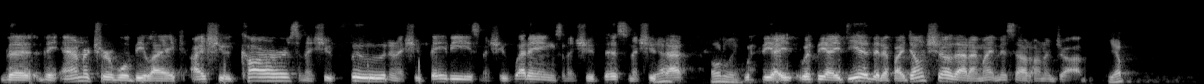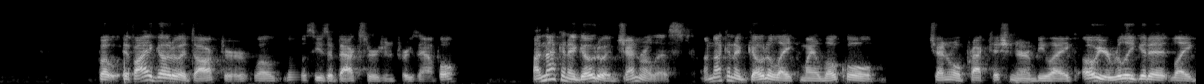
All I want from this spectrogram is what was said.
the the amateur will be like i shoot cars and i shoot food and i shoot babies and i shoot weddings and i shoot this and i shoot Yeah. that Totally. with the with the idea that if i don't show that i might miss out on a job Yep. But if i go to a doctor well let's use a back surgeon for example i'm not going to go to a generalist. I'm not going to go to like my local general practitioner and be like oh you're really good at like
